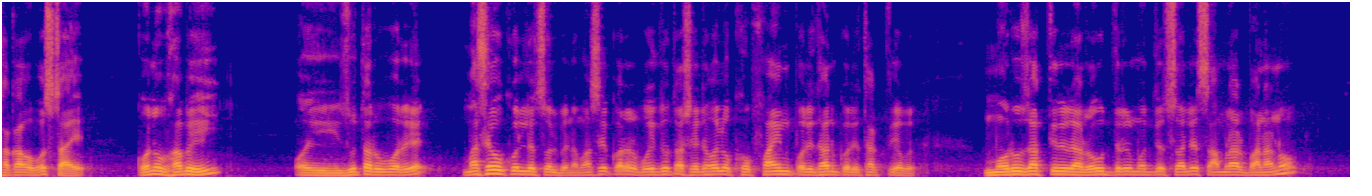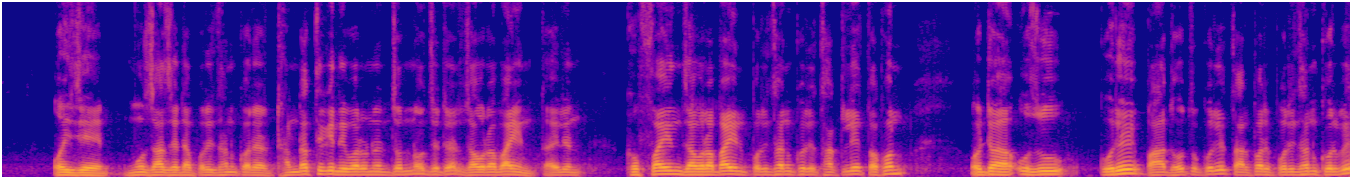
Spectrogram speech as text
থাকা অবস্থায় কোনোভাবেই ওই জুতার উপরে মাসেও করলে চলবে না। মাসে করার বৈধতা সেটা হলো খুব ফাইন পরিধান করে থাকতে হবে। মরু যাত্রীরা রৌদ্রের মধ্যে চলে, চামড়ার বানানো, ওই যে মোজা যেটা পরিধান করে ঠান্ডা থেকে নিবারণের জন্য যেটা জাওরাবাইন, তাইলে খুব ফাইন জাওরাবাইন পরিধান করে থাকলে তখন ওইটা উজু করে, পা ধৌত করে, তারপরে পরিধান করবে।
